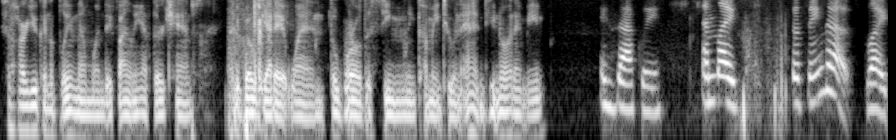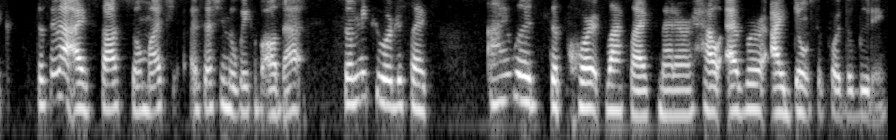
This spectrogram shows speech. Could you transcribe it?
So how are you going to blame them when they finally have their chance to go get it when the world is seemingly coming to an end? You know what I mean? Exactly. And like the thing that like the thing that I saw so much, especially in the wake of all that, so many people are just like, I would support Black Lives Matter. However, I don't support the looting.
